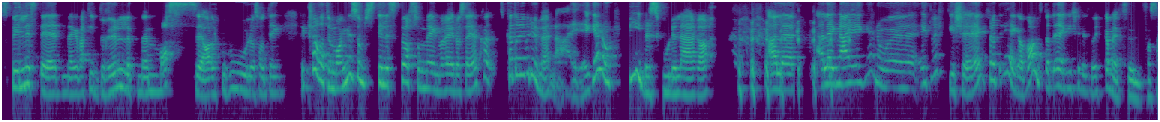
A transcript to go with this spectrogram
spillestedene, jeg har vært i bryllup med masse alkohol og sånne ting. Det er klart at det er mange som stiller spørsmål om meg når jeg da sier hva, hva driver du med? Nei, jeg er nå bibelskolelærer. eller, eller, nei, jeg er noe Jeg drikker ikke, jeg. For jeg har valgt at jeg ikke vil drikke meg full, f.eks.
